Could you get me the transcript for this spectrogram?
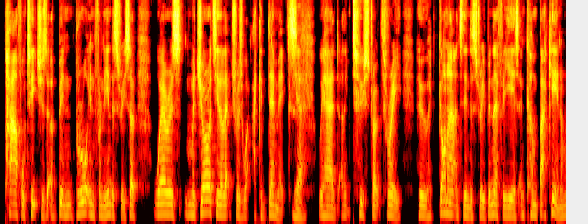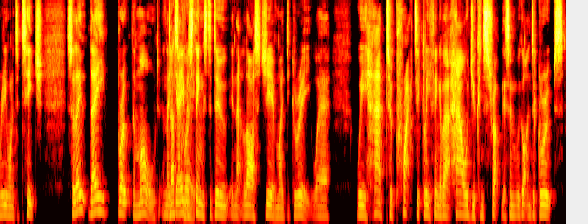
powerful teachers that have been brought in from the industry. So whereas majority of the lecturers were academics Yeah. we had i think two stroke three who had gone out into the industry been there for years and come back in and really wanted to teach. So they they broke the mold and they That's gave us things to do in that last year of my degree where we had to practically think about how would you construct this and we got into groups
